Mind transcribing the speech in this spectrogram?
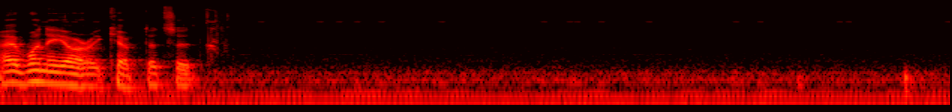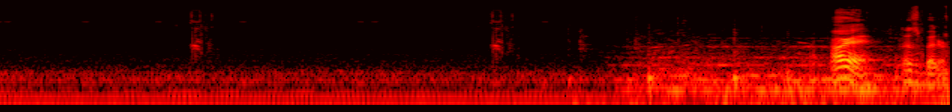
I have one AR I kept, that's it. Okay, that's better.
